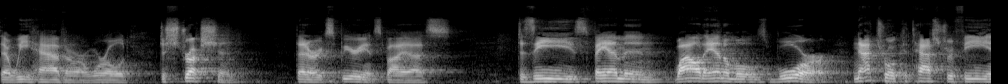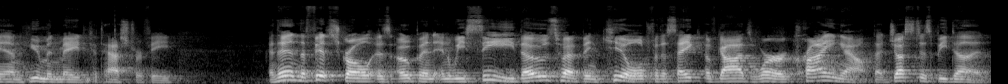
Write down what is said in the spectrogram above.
that we have in our world, destruction that are experienced by us, disease, famine, wild animals, war, natural catastrophe and human-made catastrophe. And then the fifth scroll is opened, and we see those who have been killed for the sake of God's word crying out that justice be done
